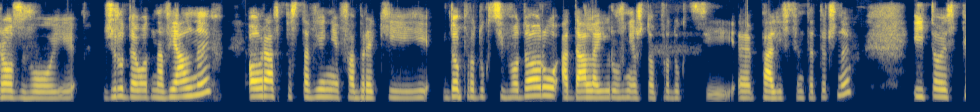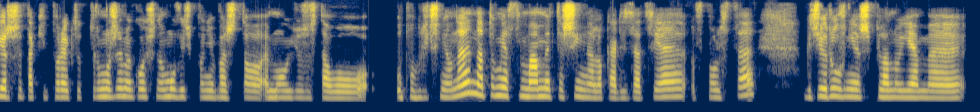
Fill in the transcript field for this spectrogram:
rozwój źródeł odnawialnych oraz postawienie fabryki do produkcji wodoru, a dalej również do produkcji e, paliw syntetycznych. I to jest pierwszy taki projekt, o którym możemy głośno mówić, ponieważ to MOU zostało upublicznione, natomiast mamy też inne lokalizacje w Polsce, gdzie również planujemy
